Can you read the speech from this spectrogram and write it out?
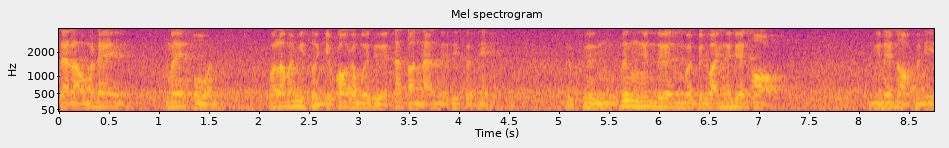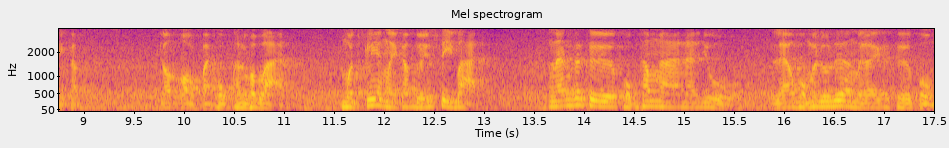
แต่เราไม่ได้ ไม่ได้โอนเพราเราไม่มีส่วนเกี่ยวข้องกับมือถือตั้งตอนนั้นเลยที่เกิดเหตุซึ่งซึ่งเงินเดือนมันเป็นวันเงินเดือนออก เงินเดือนออกพอดีครับ ก็ออกไปหกพันกว่าบาท หมดเกลี้ยงเลยครับเหลืออยู่สี่บาท นั้นก็คือผมทำงานนะอยู่ แล้วผมไม่รู้เรื่องเลยก็คือ ผม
